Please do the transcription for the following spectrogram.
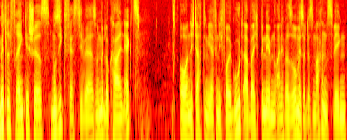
mittelfränkisches Musikfestival, so mit lokalen Acts. Und ich dachte mir, finde ich voll gut, aber ich bin eben nur eine Person, wie soll ich das machen? Deswegen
